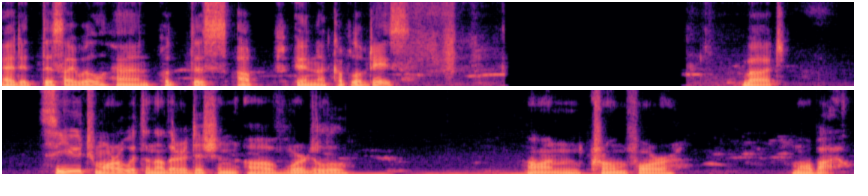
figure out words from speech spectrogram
edit this I will and put this up in a couple of days. But see you tomorrow with another edition of Wordle on Chrome for mobile.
